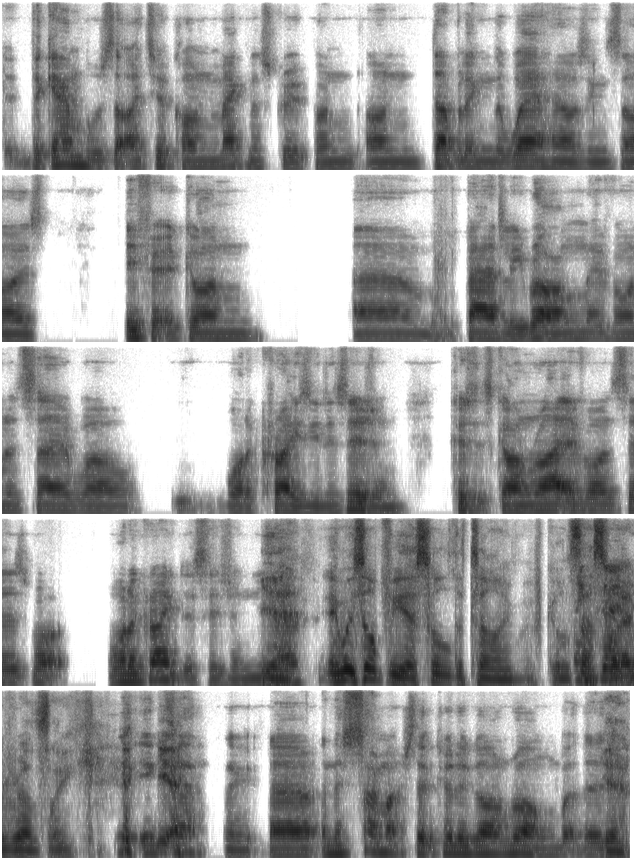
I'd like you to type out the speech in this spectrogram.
the gambles that I took on Magnus Group on on doubling the warehousing size, if it had gone um, badly wrong, everyone would say, "Well, what a crazy decision." Because it's gone right, everyone says, "What what a great decision." you know? Yeah, it was obvious all the time, of course. That's Exactly. what everyone's saying. E- exactly. Uh, and there's so much that could have gone wrong, but there's, Yeah.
